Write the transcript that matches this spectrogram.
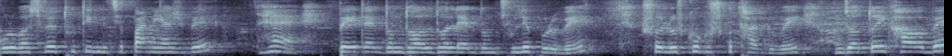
গরু বাছুরের থুতির নিচে পানি আসবে হ্যাঁ পেট একদম ধলধলে একদম ঝুলে পড়বে। শরীর উস্কো খুস্কো থাকবে। যতই খাওয়াবে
